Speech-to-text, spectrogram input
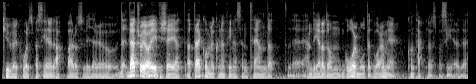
QR-kodsbaserade appar och så vidare. Och där tror jag i och för sig att, att där kommer det kunna finnas en trend att eh, en del av dem går mot att vara mer kontaktlöst baserade.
